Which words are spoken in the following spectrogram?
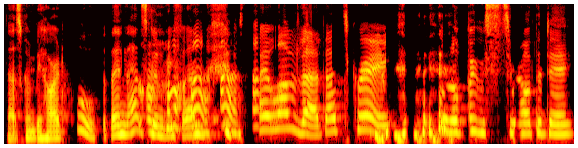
That's going to be hard. Oh, but then that's going to be fun. I love that. That's great. little boost throughout the day.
